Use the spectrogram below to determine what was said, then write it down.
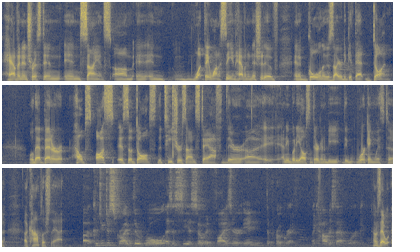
have an interest in, in science um, and, and what they want to see and have an initiative and a goal and a desire to get that done. Well, that better helps us as adults, the teachers on staff, their, uh, anybody else that they're going to be working with to accomplish that. Could you describe the role as a CSO advisor in the program? Like, how does that work? How does that work?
